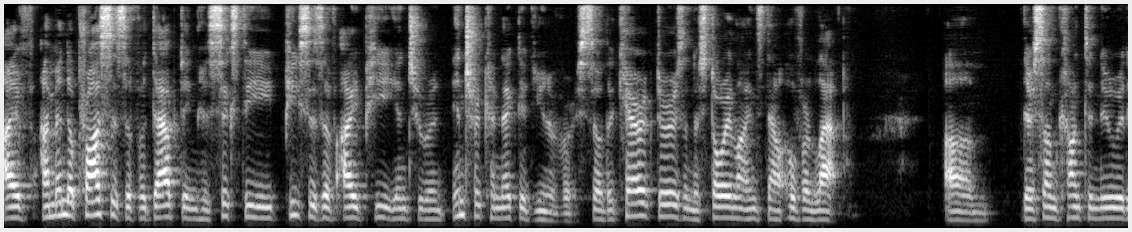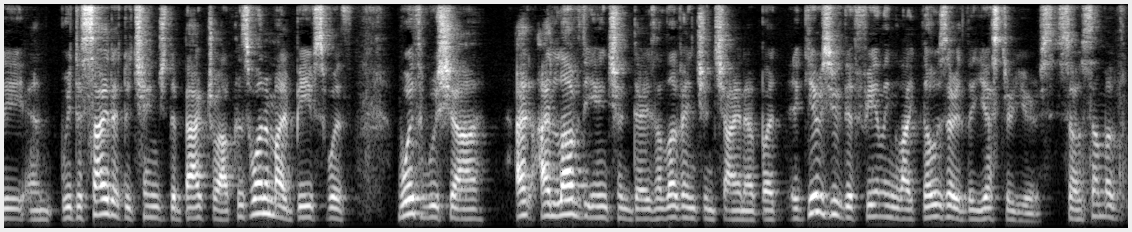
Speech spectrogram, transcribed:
I've, I'm in the process of adapting his 60 pieces of IP into an interconnected universe. So the characters and the storylines now overlap. Um, there's some continuity, and we decided to change the backdrop because one of my beefs with with wuxia. I, I love the ancient days. I love ancient China, but it gives you the feeling like those are the yesteryears. So some of,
